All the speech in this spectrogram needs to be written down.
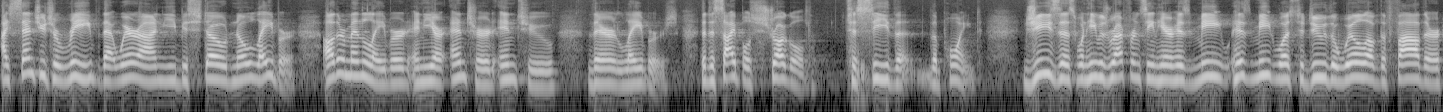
I sent you to reap that whereon ye bestowed no labor. Other men labored, and ye are entered into their labors. The disciples struggled to see the, the point. Jesus, when he was referencing here, his meat, his meat was to do the will of the Father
